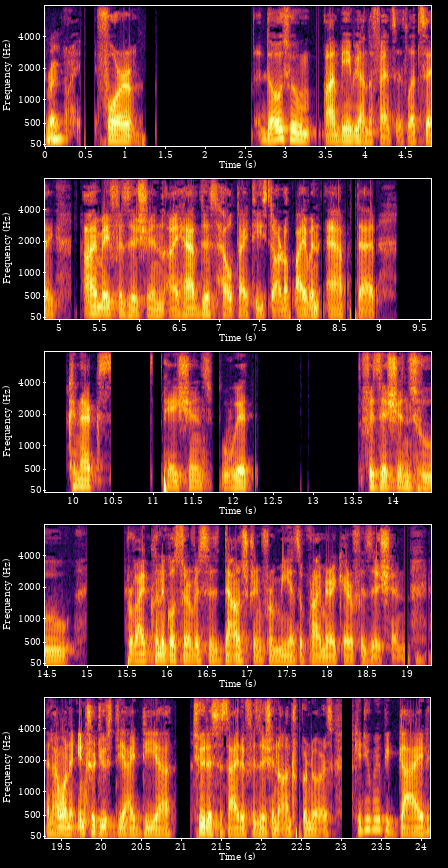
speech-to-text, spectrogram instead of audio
Right. right. For those who are maybe on the fences, let's say I'm a physician, I have this health IT startup, I have an app that connects patients with physicians who provide clinical services downstream from me as a primary care physician. And I want to introduce the idea to the Society of Physician Entrepreneurs. Can you maybe guide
